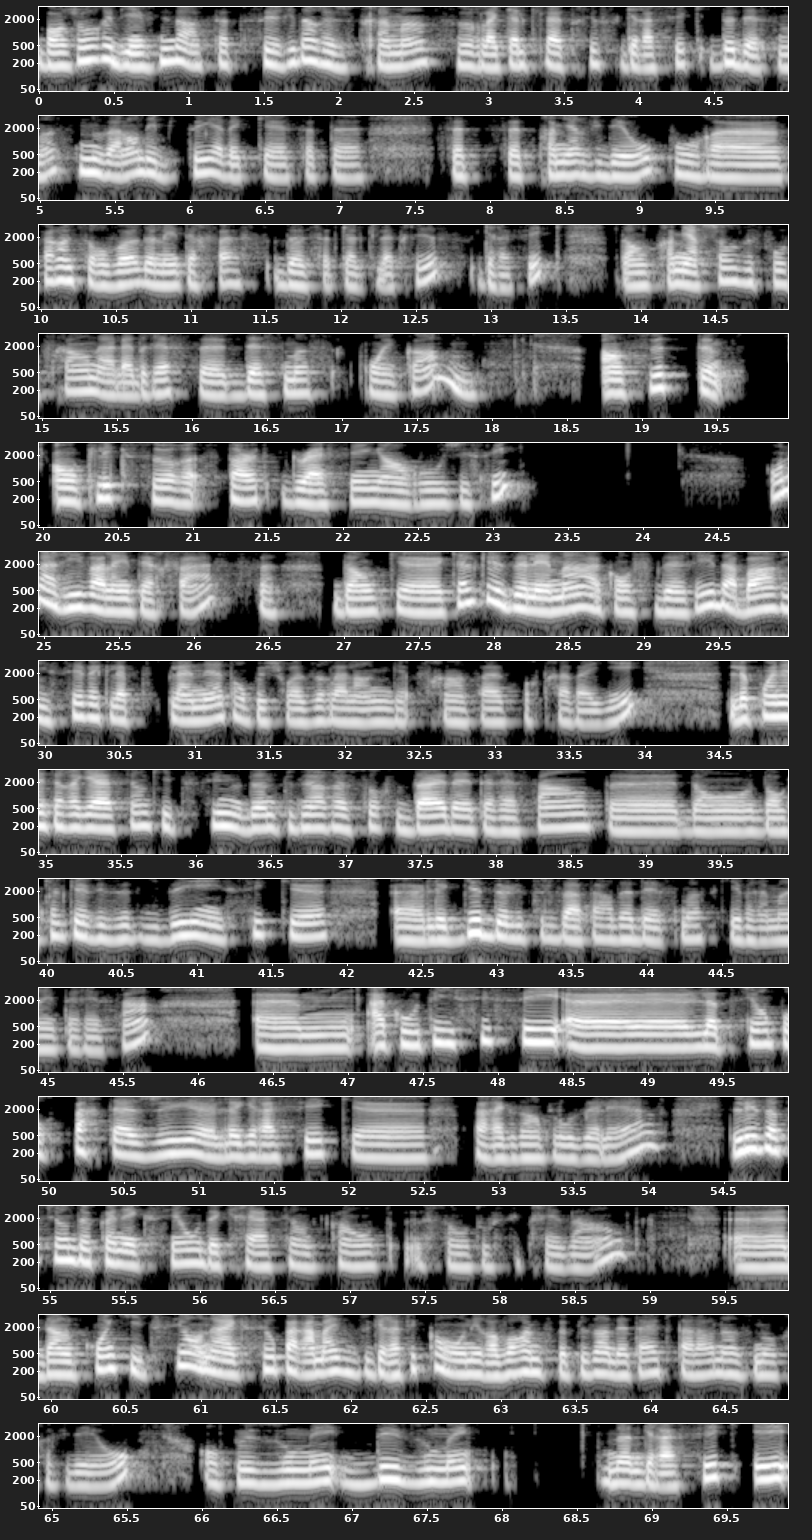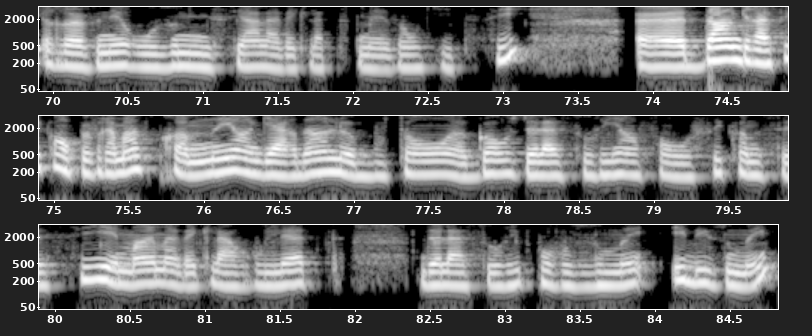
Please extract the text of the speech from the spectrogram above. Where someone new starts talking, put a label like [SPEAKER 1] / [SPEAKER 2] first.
[SPEAKER 1] Bonjour et bienvenue dans cette série d'enregistrements sur la calculatrice graphique de Desmos. Nous allons débuter avec euh, euh, cette, première vidéo pour euh, faire un survol de l'interface de cette calculatrice graphique. Donc, première chose, il faut se rendre à l'adresse desmos.com. Ensuite, on clique sur Start Graphing en rouge ici. On arrive à l'interface. Donc, euh, quelques éléments à considérer. D'abord, ici, avec la petite planète, on peut choisir la langue française pour travailler. Le point d'interrogation qui est ici nous donne plusieurs ressources d'aide intéressantes, euh, dont, quelques visites guidées, ainsi que euh, le guide de l'utilisateur de Desmos, qui est vraiment intéressant. Euh, à côté ici, c'est euh, l'option pour partager euh, le graphique, par exemple, aux élèves. Les options de connexion ou de création de compte sont aussi présentes. dans le coin qui est ici, on a accès aux paramètres du graphique qu'on ira voir un petit peu plus en détail tout à l'heure dans une autre vidéo. On peut zoomer, dézoomer notre graphique et revenir au zoom initial avec la petite maison qui est ici. Euh, dans le graphique, on peut vraiment se promener en gardant le bouton euh, gauche de la souris enfoncé comme ceci et même avec la roulette de la souris pour zoomer et dézoomer.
